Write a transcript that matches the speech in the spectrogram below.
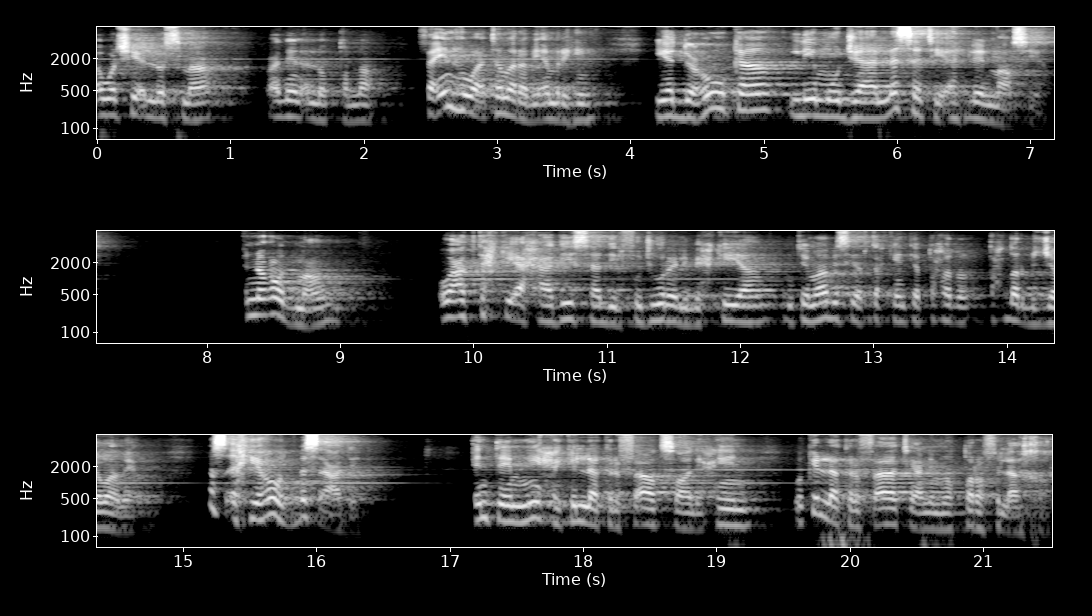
أول شيء قال له اسمع بعدين قال له اطلع. فإن هو ائتمر بأمره يدعوك لمجالسة أهل المعصية. انه عود معه. اوعك تحكي أحاديث هذه الفجور اللي بيحكيها. أنت ما بصير تحكي أنت بتحضر تحضر بالجوامع. بس أخي عود بس قعده انت منيح كلك رفقات صالحين وكلك رفقات يعني من الطرف الآخر.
